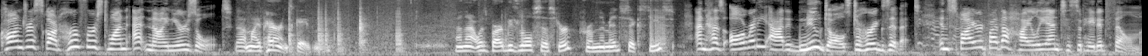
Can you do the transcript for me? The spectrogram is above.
Condris got her first one at nine years old. That my parents gave me. And that was Barbie's little sister from the mid 60s. and has already added new dolls to her exhibit, inspired by the highly anticipated film.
